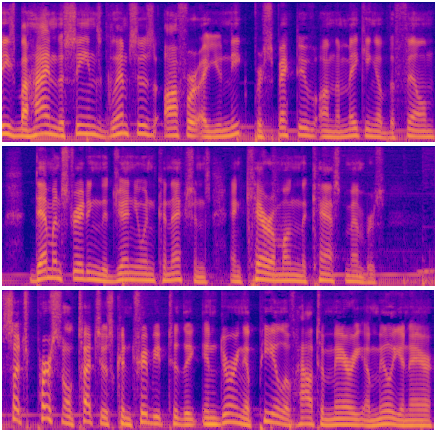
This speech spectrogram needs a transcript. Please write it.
These behind the scenes glimpses offer a unique perspective on the making of the film, demonstrating the genuine connections and care among the cast members. Such personal touches contribute to the enduring appeal of How to Marry a Millionaire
